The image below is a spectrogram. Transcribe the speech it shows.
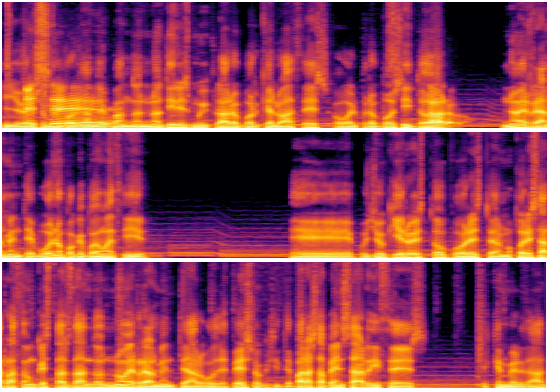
Y yo creo que es muy importante. Cuando no tienes muy claro por qué lo haces o el propósito no es realmente bueno, porque podemos decir, eh, pues yo quiero esto por esto. Y a lo mejor esa razón que estás dando no es realmente algo de peso. Que si te paras a pensar, dices, es que en verdad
